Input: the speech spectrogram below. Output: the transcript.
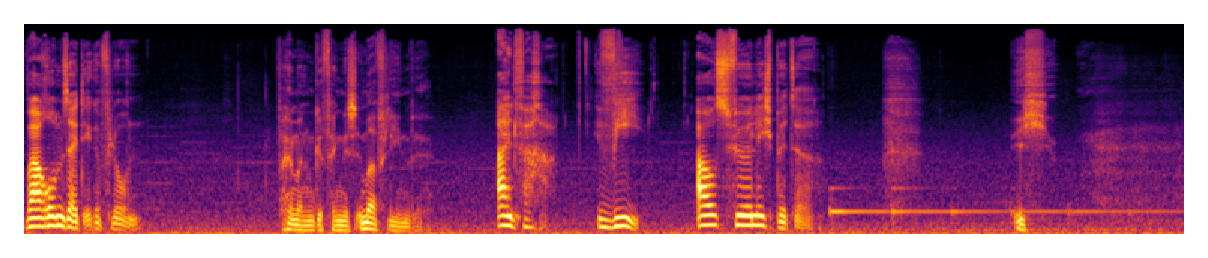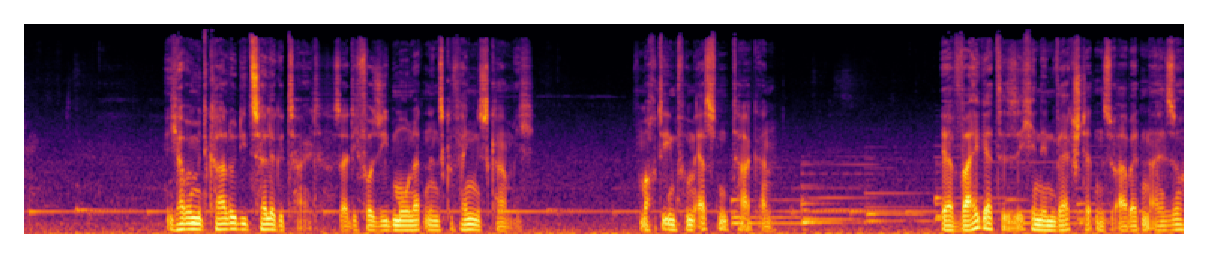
Warum seid ihr geflohen? Weil man im Gefängnis immer fliehen will. Einfacher. Wie? Ausführlich bitte. Ich. Ich habe mit Carlo die Zelle geteilt, seit ich vor sieben Monaten ins Gefängnis kam. Ich mochte ihn vom ersten Tag an. Er weigerte sich, in den Werkstätten zu arbeiten, also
